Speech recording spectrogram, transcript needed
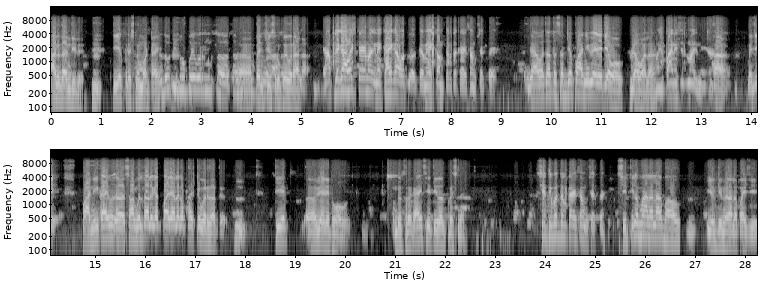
अनुदान दिलं. ती एक प्रश्न मोठा आहे. सदोतीस रुपयेवर पंचवीस रुपयेवर आला. आपल्या गावाची काय मागणी काय गावात कमी कमतरता काय सांगू शकताय? गावात आता सध्या पाणी वेळेत यावं गावाला. म्हणजे पाण्याचीच मागणी हा. म्हणजे पाणी काय सांगोल तालुक्यात पाणी आलं का फास्ट वर जात. ती एक वेळेत व्हावं दुसरं काय? शेतीचाच प्रश्न आहे. शेतीबद्दल काय सांगू शकता? शेतीला मालाला भाव योग्य मिळाला पाहिजे.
